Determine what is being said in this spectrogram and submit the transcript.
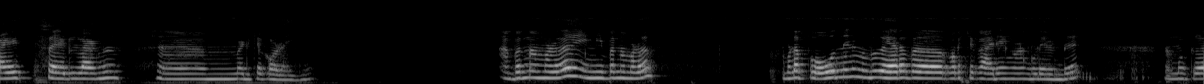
റൈറ്റ് സൈഡിലാണ് മെഡിക്കൽ കോളേജ്. അപ്പം നമ്മൾ ഇനിയിപ്പം നമ്മൾ ഇവിടെ പോകുന്നതിന് മുമ്പ് വേറെ കുറച്ച് കാര്യങ്ങളും കൂടെ ഉണ്ട്. നമുക്ക്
